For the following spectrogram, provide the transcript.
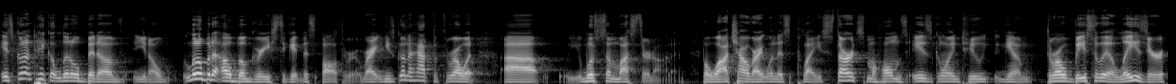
it's going to take a little bit of, you know, a little bit of elbow grease to get this ball through, right? He's going to have to throw it uh, with some mustard on it. But watch how right when this play starts, Mahomes is going to, you know, throw basically a laser.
